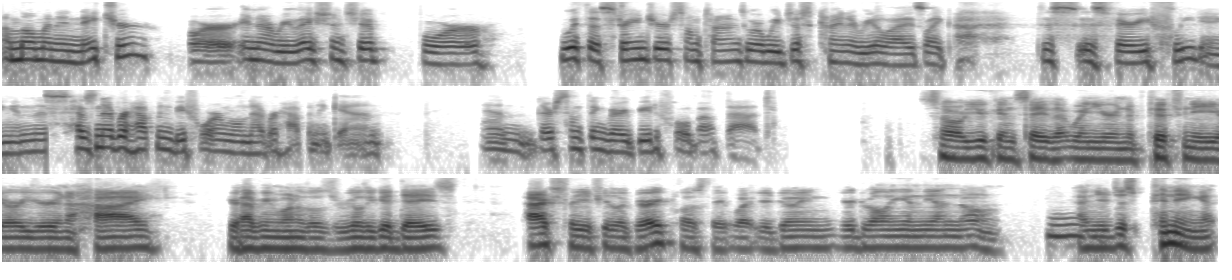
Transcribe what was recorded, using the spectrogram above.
a moment in nature or in a relationship or with a stranger sometimes where we just kind of realize like this is very fleeting and this has never happened before and will never happen again and there's something very beautiful about that So you can say that when you're in epiphany or you're in a high, you're having one of those really good days. Actually, if you look very closely at what you're doing, you're dwelling in the unknown. and mm. you're just pinning it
